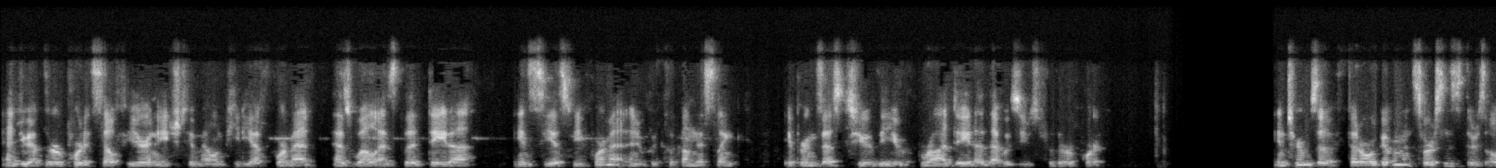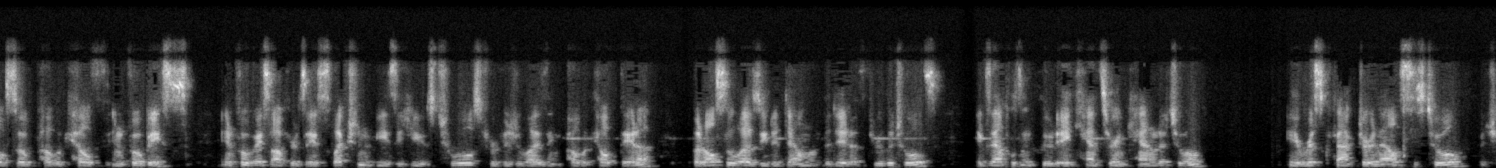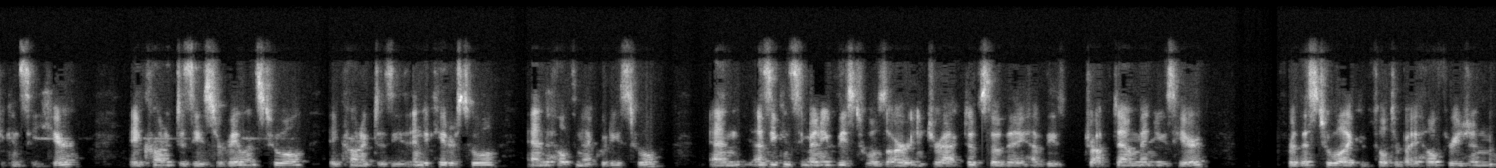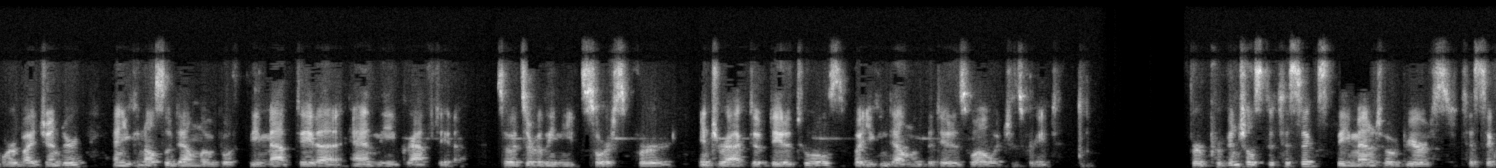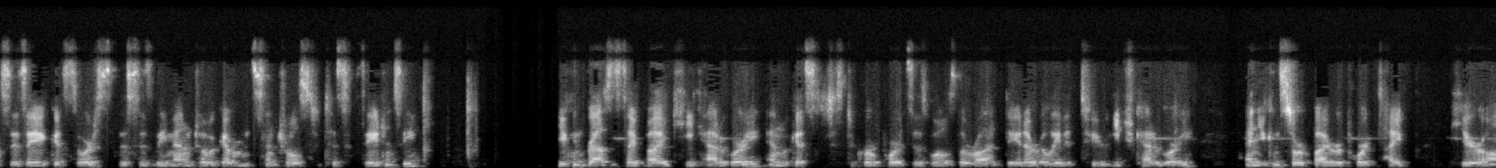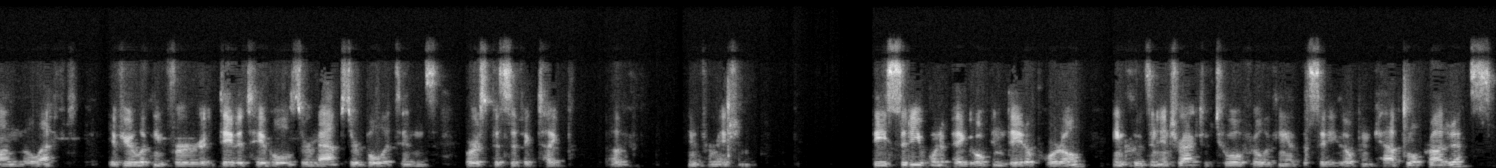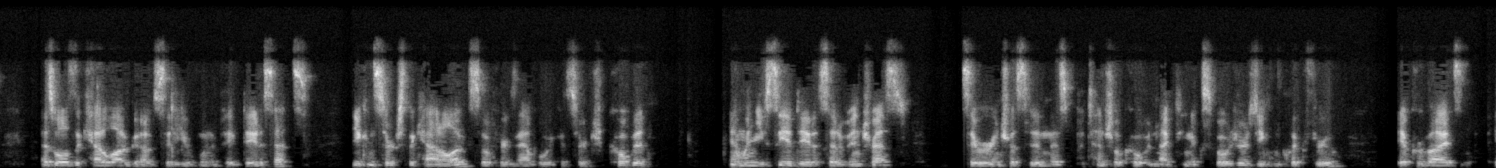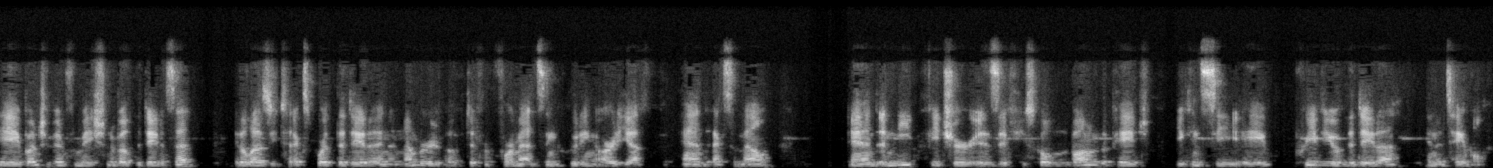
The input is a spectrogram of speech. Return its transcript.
And you have the report itself here in HTML and PDF format, as well as the data in CSV format. And if we click on this link, it brings us to the raw data that was used for the report. In terms of federal government sources, there's also Public Health Infobase. Infobase offers a selection of easy-to-use tools for visualizing public health data, but also allows you to download the data through the tools. Examples include a Cancer in Canada tool, a risk factor analysis tool, which you can see here, a chronic disease surveillance tool, a chronic disease indicators tool, and a health inequities tool. And as you can see, many of these tools are interactive, so they have these drop-down menus here for this tool, I could filter by health region or by gender, and you can also download both the map data and the graph data. So it's a really neat source for interactive data tools, but you can download the data as well, which is great. For provincial statistics, the Manitoba Bureau of Statistics is a good source. This is the Manitoba Government Central Statistics Agency. You can browse the site by key category and look at statistical reports as well as the raw data related to each category. And you can sort by report type here on the left if you're looking for data tables or maps or bulletins or a specific type of information. The City of Winnipeg Open Data Portal includes an interactive tool for looking at the city's open capital projects, as well as the catalog of City of Winnipeg datasets. You can search the catalog. So for example, we could search COVID. And when you see a data set of interest, say we're interested in this potential COVID-19 exposures, you can click through. It provides a bunch of information about the data set. It allows you to export the data in a number of different formats, including RDF and XML. And a neat feature is if you scroll to the bottom of the page, you can see a preview of the data in a table.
